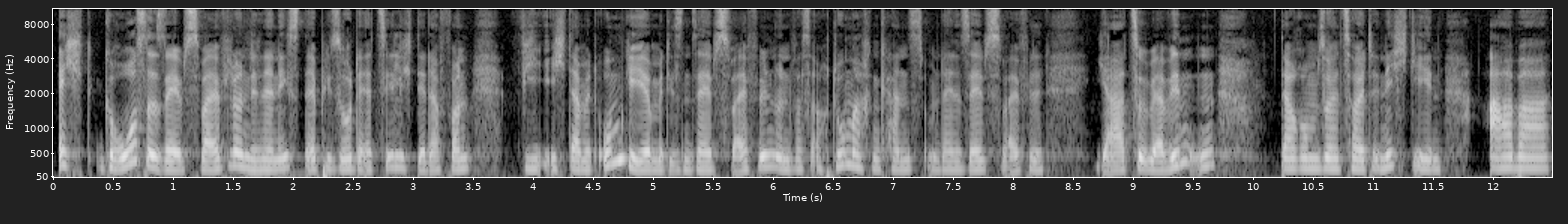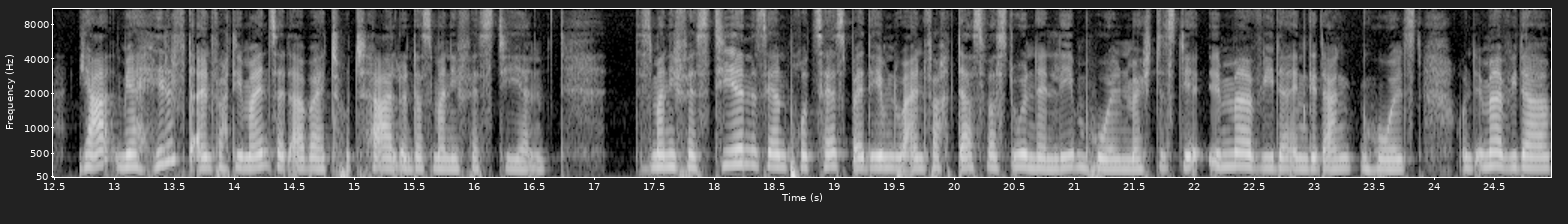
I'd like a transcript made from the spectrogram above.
echt große Selbstzweifel und in der nächsten Episode erzähle ich dir davon, wie ich damit umgehe mit diesen Selbstzweifeln und was auch du machen kannst, um deine Selbstzweifel ja zu überwinden. Darum soll es heute nicht gehen. Aber ja, mir hilft einfach die Mindset-Arbeit total und das Manifestieren. Das Manifestieren ist ja ein Prozess, bei dem du einfach das, was du in dein Leben holen möchtest, dir immer wieder in Gedanken holst und immer wieder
